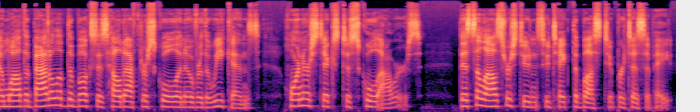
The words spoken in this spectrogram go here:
And while the Battle of the Books is held after school and over the weekends, Horner sticks to school hours. This allows for students who take the bus to participate.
